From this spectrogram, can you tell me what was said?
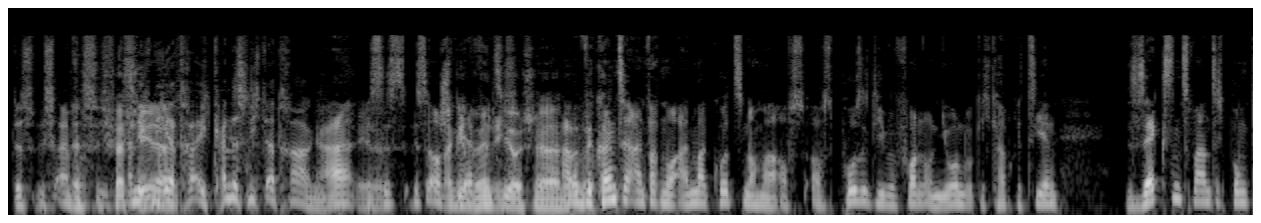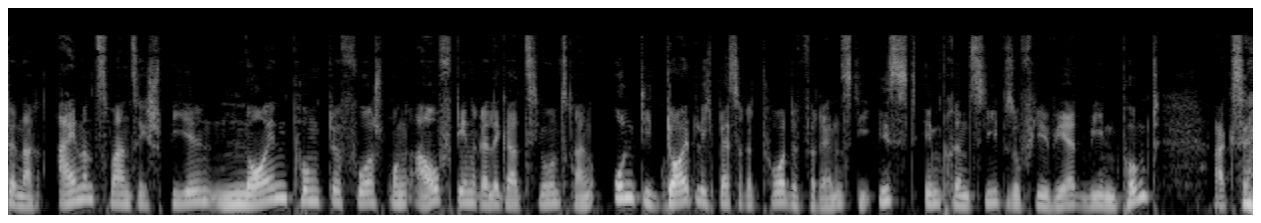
das ist einfach, Das- ich kann ich, ertragen, ich kann es nicht ertragen. Ja, es ist, ist auch Man gewöhnt sich auch schnell an Aber wir können es ja einfach nur einmal kurz nochmal aufs, aufs Positive von Union wirklich kaprizieren. 26 Punkte nach 21 Spielen, 9 Punkte Vorsprung auf den Relegationsrang und die deutlich bessere Tordifferenz, die ist im Prinzip so viel wert wie ein Punkt. Axel,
